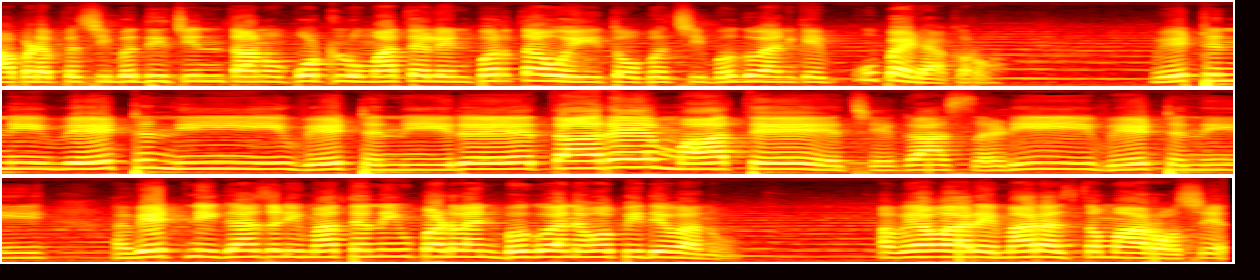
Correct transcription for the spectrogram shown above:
આપણે પછી બધી ચિંતાનું પોટલું માથે લઈને ફરતા હોય તો પછી ભગવાન કંઈ ઉપાડ્યા કરો. વેઠની વેઠની વેઠની રે, તારે માથે છે ગાંસડી વેઠની વેઠની ગાંસડી માથે નહીં ઉપાડવાની ભગવાને હોપી દેવાનું. આ વ્યવહાર એ મહારાજ તમારો છે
